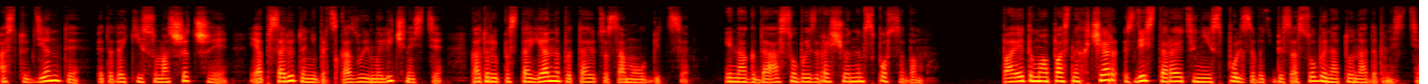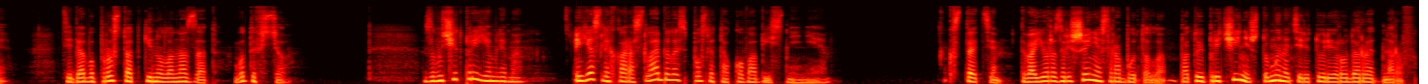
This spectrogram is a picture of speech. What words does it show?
А студенты — это такие сумасшедшие и абсолютно непредсказуемые личности, которые постоянно пытаются самоубиться. Иногда особо извращенным способом. Поэтому опасных чар здесь стараются не использовать без особой на то надобности. Тебя бы просто откинуло назад, вот и все. Звучит приемлемо. И я слегка расслабилась после такого объяснения. Кстати, твое разрешение сработало по той причине, что мы на территории рода Реднеров,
